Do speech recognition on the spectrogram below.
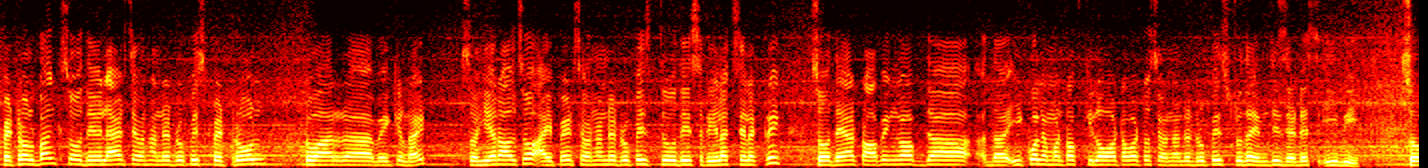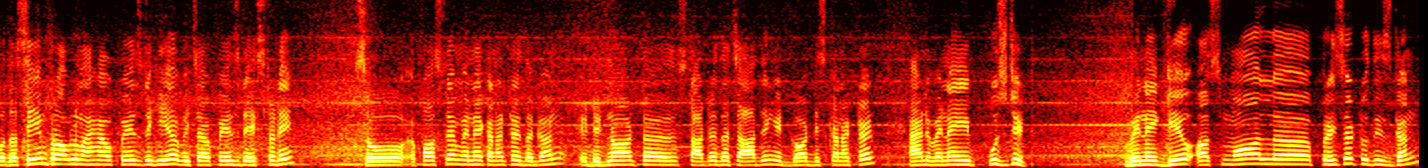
petrol bunk, so they will add 700 rupees petrol to our uh, vehicle right? So here also i paid 700 rupees to this relux electric. So they are topping up the the equal amount of kilowatt hour to 700 rupees to the mg zs ev so the same problem i have faced here which i faced yesterday. So first time when i connected the gun it did not uh, started the charging it got disconnected. And when i pushed it when I gave a small uh, pressure to this gun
